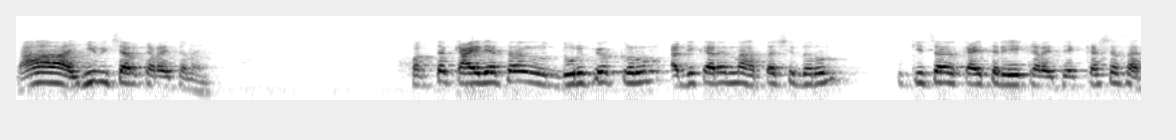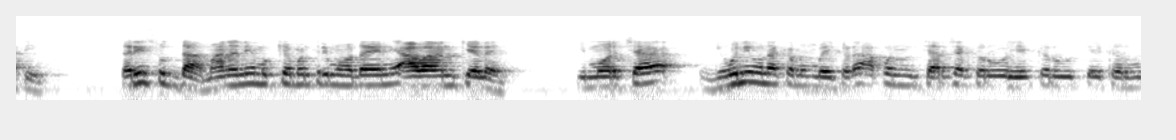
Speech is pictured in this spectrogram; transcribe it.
काही विचार करायचा नाही. फक्त कायद्याचा दुरुपयोग करून अधिकाऱ्यांना हाताशी धरून चुकीचं काहीतरी हे करायचंय कशासाठी? तरी सुद्धा माननीय मुख्यमंत्री महोदयांनी आवाहन केलंय की मोर्चा घेऊन येऊ नका मुंबईकडे आपण चर्चा करू हे करू ते करू.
